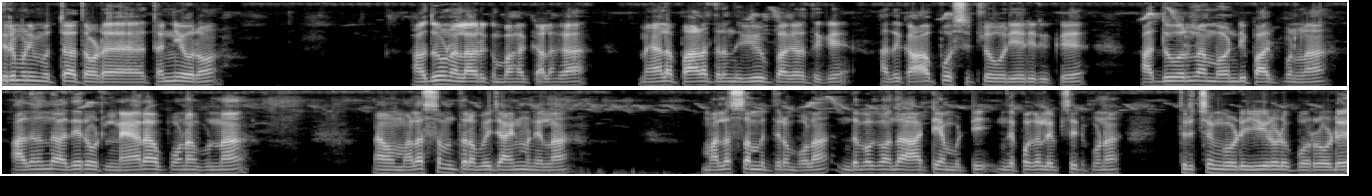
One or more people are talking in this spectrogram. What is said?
திருமணி முத்தாத்தோட தண்ணி வரும். அதுவும் நல்லாயிருக்கும் பார்க்க அழகா. மேலே பாலத்துலேருந்து வியூ பார்க்குறதுக்கு. அதுக்கு ஆப்போசிட்டில் ஒரு ஏரி இருக்குது அது ஒரு நம்ம வண்டி பார்க் பண்ணலாம். அதுலேருந்து அதே ரோட்டில் நேராக போனோம் அப்படின்னா நம்ம மலசமுத்திரம் போய் ஜாயின் பண்ணிடலாம். மலசமுத்திரம் போகலாம். இந்த பக்கம் வந்து ஆட்டியாம்பட்டி இந்த பக்கம் லெஃப்ட் சைடு போனால் திருச்செங்கோடு ஈரோடு போகிற ரோடு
